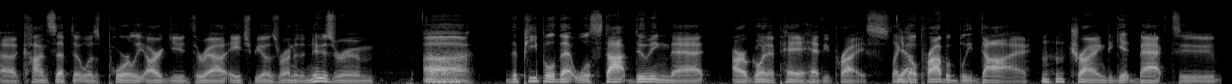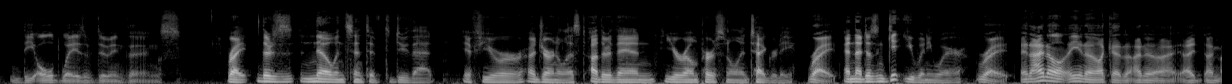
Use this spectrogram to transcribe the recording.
a concept that was poorly argued throughout HBO's run of the newsroom. uh Uh-huh. the people that will stop doing that are going to pay a heavy price. Like Yeah. they'll probably die Mm-hmm. trying to get back to the old ways of doing things. Right. There's no incentive to do that if you're a journalist other than your own personal integrity. Right. And that doesn't get you anywhere. Right, and I don't, you know, like I, I don't, I, I, I'm-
